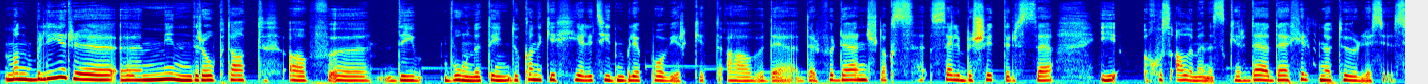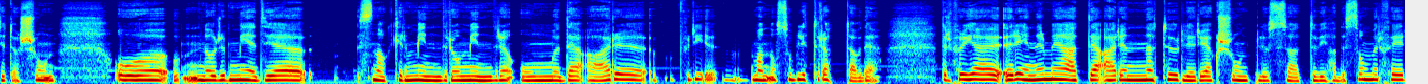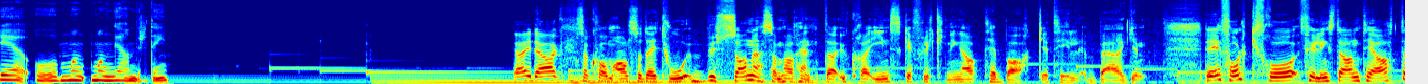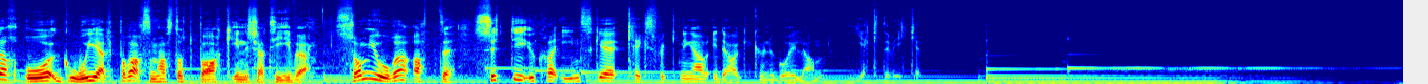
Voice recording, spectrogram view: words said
Man blir uh, mindre opptatt av uh, de vonde ting. Du kan ikke hele tiden bli påvirket av det. Derfor det er en slags selvbeskyttelse i hos alle mennesker. Det, det er en helt naturlig situasjon. Og når mediet snakker mindre og mindre om det, er fordi man også blir trøtt av det. Derfor jeg regner med at det er en naturlig reaksjon, pluss at vi hadde sommerferie og mange andre ting. Ja, I dag så kom altså de to bussene som har henta ukrainske flyktninger tilbake til Bergen. Det er folk fra Fyllingsdalen teater og gode hjelpere som har stått bak initiativet, som gjorde at 70 ukrainske krigsflyktninger i dag kunne gå i land i Jekteviken.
